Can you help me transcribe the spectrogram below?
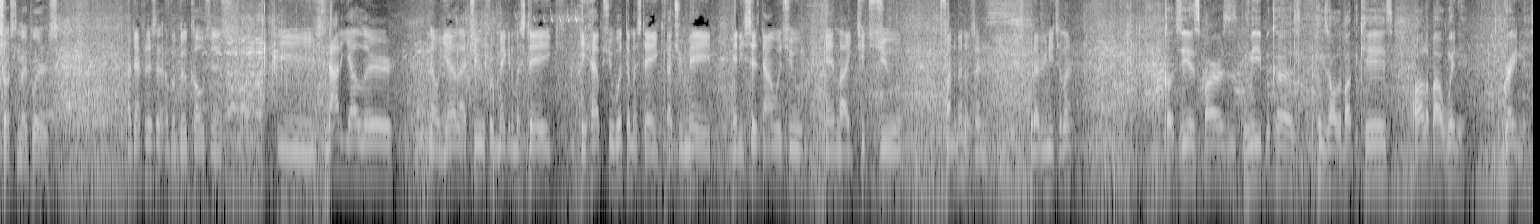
trust in their players. A definition of a good coach is he's not a yeller, you know, yell at you for making a mistake. He helps you with the mistake that you made, and he sits down with you and like teaches you fundamentals and whatever you need to learn. Coach G inspires me because he's all about the kids, all about winning, greatness.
